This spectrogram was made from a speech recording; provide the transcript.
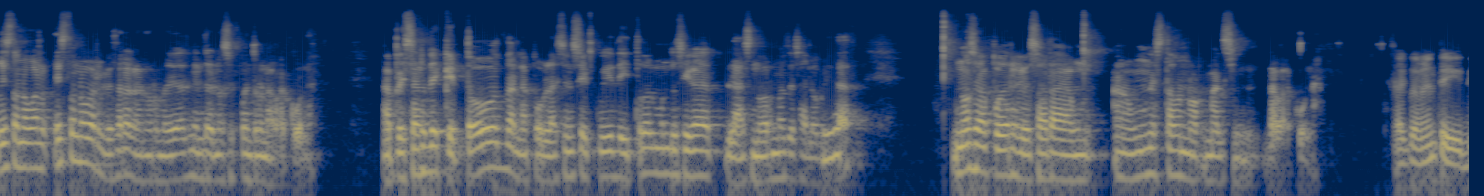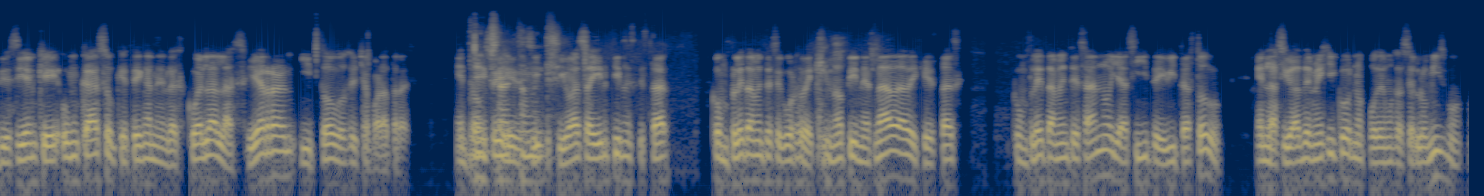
esto no, va, esto no va a regresar a la normalidad mientras no se encuentre una vacuna. A pesar de que toda la población se cuide y todo el mundo siga las normas de salubridad, no se va a poder regresar a un, a un estado normal sin la vacuna. Exactamente, y decían que un caso que tengan en la escuela la cierran y todo se echa para atrás. Entonces, si, vas a ir, tienes que estar completamente seguro de que no tienes nada, de que estás completamente sano y así te evitas todo. En la Ciudad de México no podemos hacer lo mismo.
